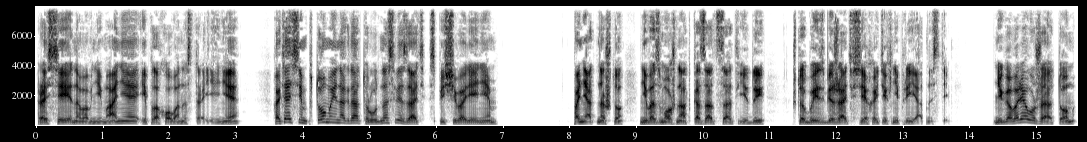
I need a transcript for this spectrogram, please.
рассеянного внимания и плохого настроения, хотя симптомы иногда трудно связать с пищеварением. Понятно, что невозможно отказаться от еды, чтобы избежать всех этих неприятностей. Не говоря уже о том,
